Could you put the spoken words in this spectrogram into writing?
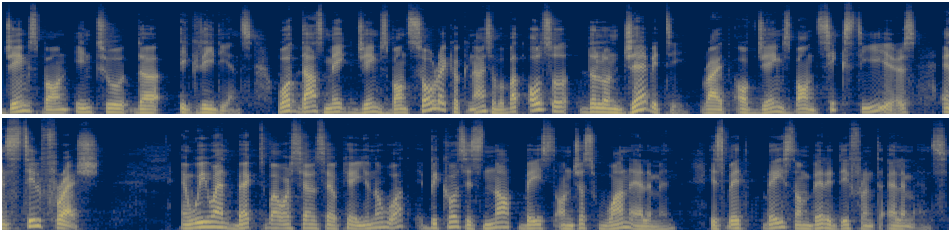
James Bond into the ingredients. What does make James Bond so recognizable, but also the longevity, right, of James Bond, 60 years and still fresh and we went back to ourselves and said, okay, you know what? Because it's not based on just one element, it's based on very different elements.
